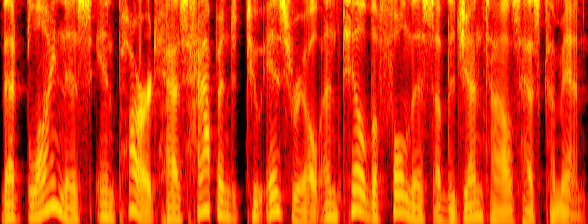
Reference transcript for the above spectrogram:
that blindness in part has happened to Israel until the fullness of the Gentiles has come in.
